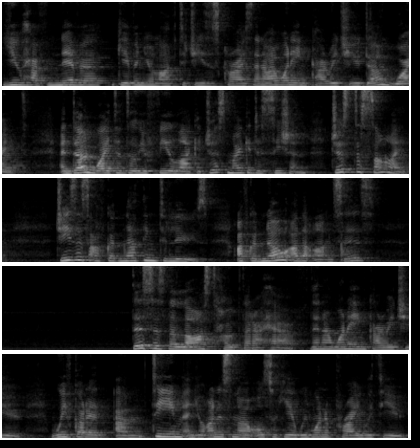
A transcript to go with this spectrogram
you have never given your life to Jesus Christ, then I want to encourage you don't wait. And don't wait until you feel like it. Just make a decision. Just decide. Jesus, I've got nothing to lose. I've got no other answers this is the last hope that I have, then I want to encourage you. We've got a um, team, and Johannes and I are also here. We want to pray with you.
